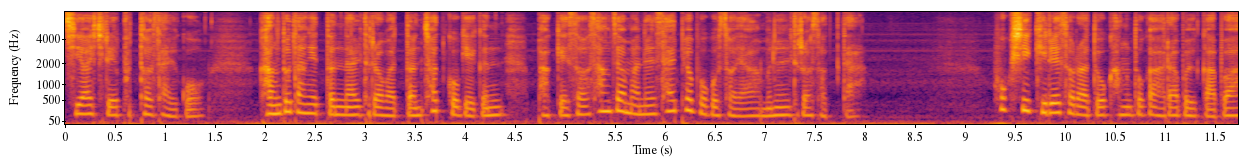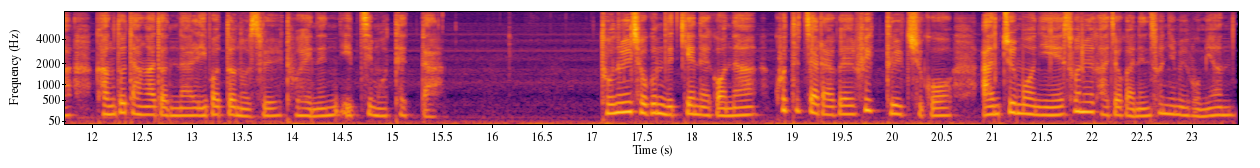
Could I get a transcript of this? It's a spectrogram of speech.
지하실에 붙어 살고 강도당했던 날 들어왔던 첫 고객은 밖에서 상점 안을 살펴보고서야 문을 들어섰다. 혹시 길에서라도 강도가 알아볼까봐 강도 당하던 날 입었던 옷을 도해는 입지 못했다. 돈을 조금 늦게 내거나 코트자락을 휙 들추고 안주머니에 손을 가져가는 손님을 보면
